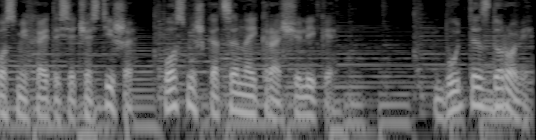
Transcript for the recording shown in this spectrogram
Посміхайтеся частіше, посмішка це найкращі ліки. Будьте здорові!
